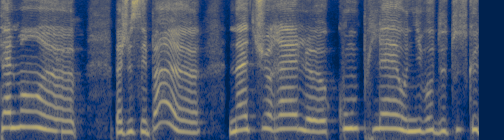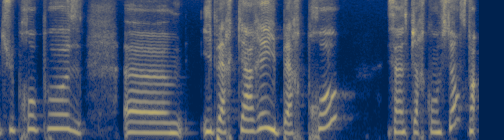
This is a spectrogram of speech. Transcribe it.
tellement, euh, bah, je sais pas, euh, naturel, euh, complet au niveau de tout ce que tu proposes, euh, hyper carré, hyper pro. Ça inspire confiance. Enfin,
